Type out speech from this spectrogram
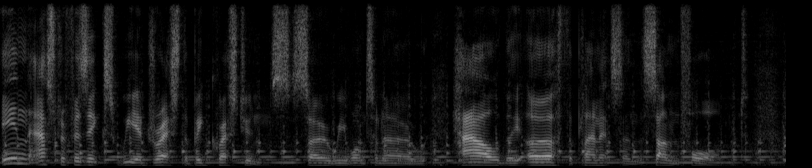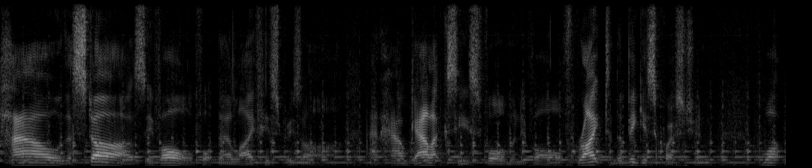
In astrophysics, we address the big questions. So we want to know how the Earth, the planets, and the Sun formed, how the stars evolve, what their life histories are, and how galaxies form and evolve, right to the biggest question what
